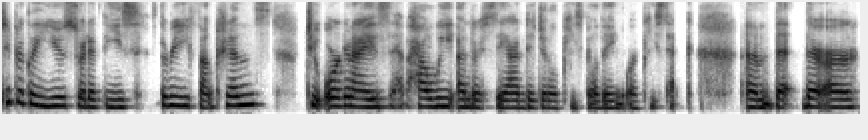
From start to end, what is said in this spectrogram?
typically used sort of these three functions to organize how we understand digital peace building or peace tech. Um, that there are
